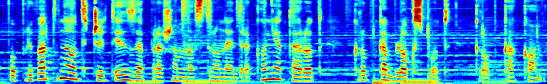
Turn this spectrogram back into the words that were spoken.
Po prywatne odczyty zapraszam na stronę drakoniatarot.blogspot.com.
